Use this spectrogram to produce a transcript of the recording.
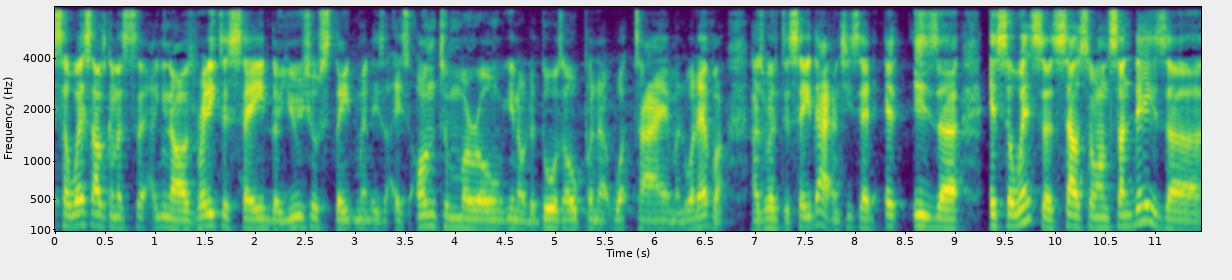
SOS, I was gonna say, you know, I was ready to say the usual statement is it's on tomorrow. You know, the doors open at what time and whatever. I was ready to say that, and she said, "Is uh, SOS uh, Salsa on Sundays uh,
